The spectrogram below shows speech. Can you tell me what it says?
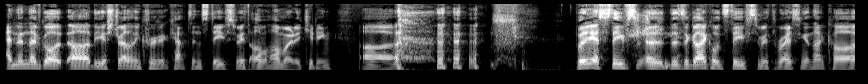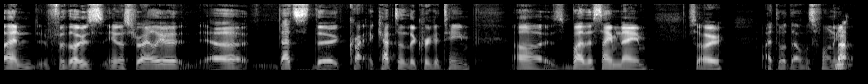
And then they've got uh, the Australian cricket captain Steve Smith. I'm, I'm only kidding. Uh, but yeah, Steve. Uh, there's a guy called Steve Smith racing in that car, and for those in Australia, uh, that's the cra- captain of the cricket team, uh, is by the same name. So I thought that was funny. Not-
